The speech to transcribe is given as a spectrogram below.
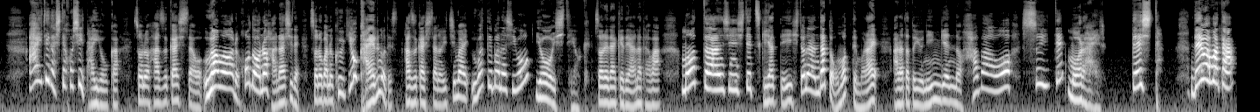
相手がしてほしい対応か、その恥ずかしさを上回るほどの話で、その場の空気を変えるのです。恥ずかしさの一枚上手話を用意しておく。それだけであなたは、もっと安心して付き合っていい人なんだと思ってもらえ、あなたという人間の幅をすいてもらえる。でした。ではまた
